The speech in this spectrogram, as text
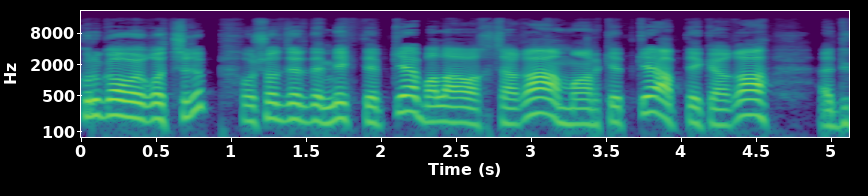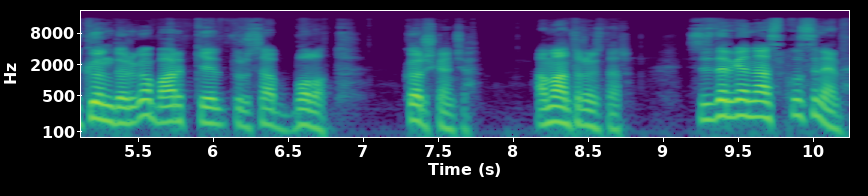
круговойго чыгып ошол жерде мектепке бала бакчага маркетке аптекага дүкөндөргө барып келип турса болот көрүшкөнчө аман туруңуздар сиздерге насип кылсын эми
